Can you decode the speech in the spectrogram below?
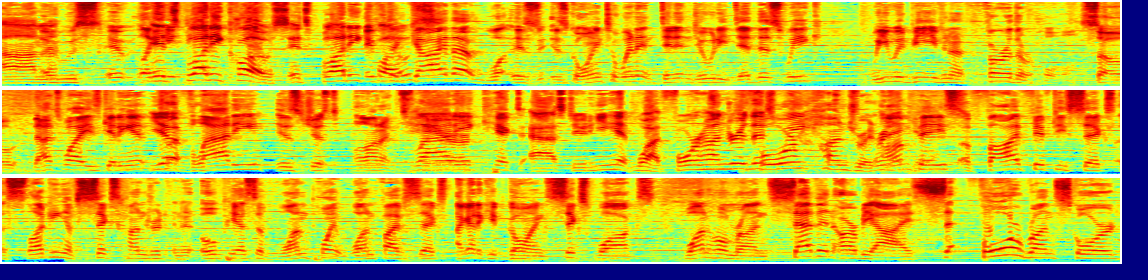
Um, It was it, like it's it- bloody close. It's bloody if close. If the guy that wa- is is going to win it didn't do what he did this week, we would be even a further hole. So that's why he's getting it. But Vladdy is just on a tear. Vladdy kicked ass, dude. He hit what 400 this week. 400 on base of 556, a slugging of 600, and an OPS of 1.156. I got to keep going. Six walks, one home run, seven RBI, four runs scored,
